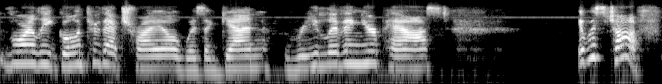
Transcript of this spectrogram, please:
Laura Lee, going through that trial was again reliving your past. It was tough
